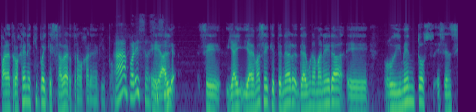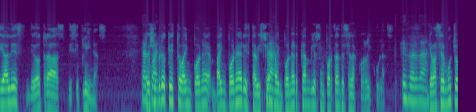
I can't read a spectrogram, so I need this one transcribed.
para trabajar en equipo hay que saber trabajar en equipo. Ah, por eso. Sí, sí. Sí y, hay, y además hay que tener de alguna manera eh, rudimentos esenciales de otras disciplinas yo creo que esto va a imponer, va a imponer esta visión, va a imponer cambios importantes en las currículas. Es verdad. Que va a ser mucho,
